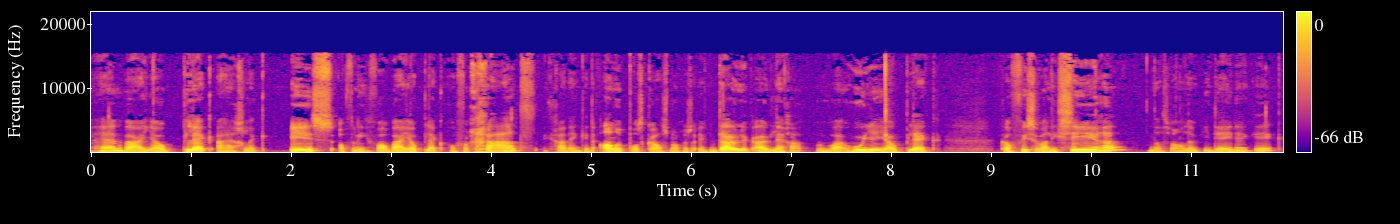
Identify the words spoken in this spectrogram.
hè, waar jouw plek eigenlijk is. Of in ieder geval waar jouw plek over gaat. Ik ga denk ik in een andere podcast nog eens even duidelijk uitleggen hoe je jouw plek kan visualiseren. Dat is wel een leuk idee, denk ik.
